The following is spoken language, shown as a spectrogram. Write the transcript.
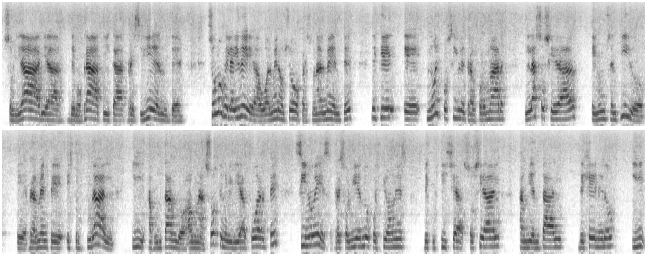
solidaria, democrática, resiliente. Somos de la idea, o al menos yo personalmente, de que eh, no es posible transformar la sociedad en un sentido eh, realmente estructural y apuntando a una sostenibilidad fuerte, sino es resolviendo cuestiones de justicia social, ambiental, de género y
